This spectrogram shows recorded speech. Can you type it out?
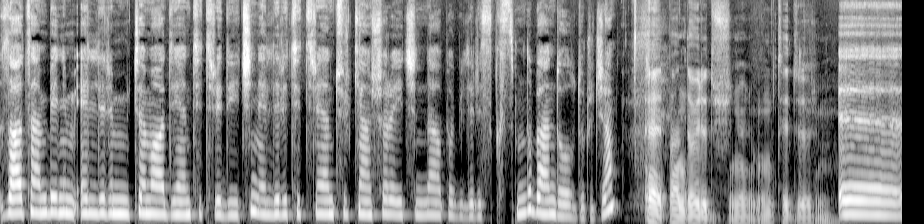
Zaten benim ellerim mütemadiyen titrediği için elleri titreyen Türkan Şoray için ne yapabiliriz kısmını ben dolduracağım. Evet ben de öyle düşünüyorum umut ediyorum. Ee,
